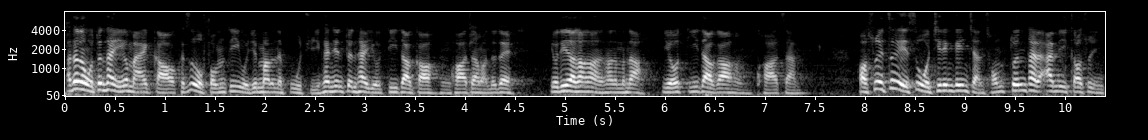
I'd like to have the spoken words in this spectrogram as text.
啊。但是我蹲泰也有买高，可是我逢低我就慢慢的布局。你看今天蹲泰由低到高很夸张嘛，对不对？由低到高，看到没到？由低到高很夸张。好，所以这也是我今天跟你讲，从敦泰的案例告诉你，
